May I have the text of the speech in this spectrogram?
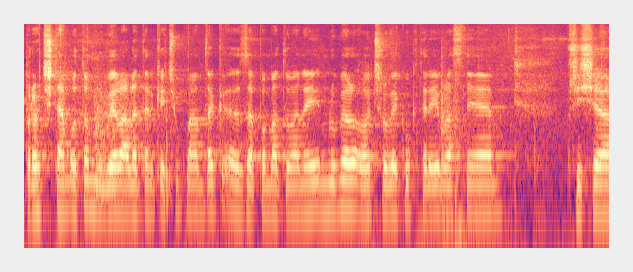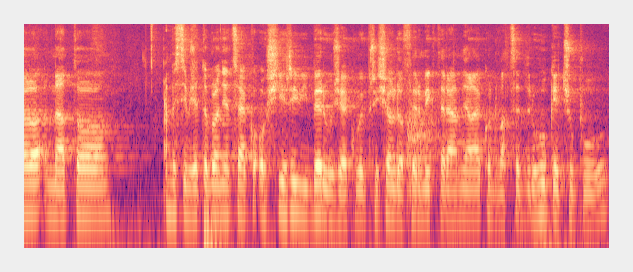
proč tam o tom mluvil, ale ten kečup mám tak zapamatovaný. Mluvil o člověku, který vlastně přišel na to, a myslím, že to bylo něco jako o šíři výběru, že jakoby přišel do firmy, která měla jako 20 druhů kečupu.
